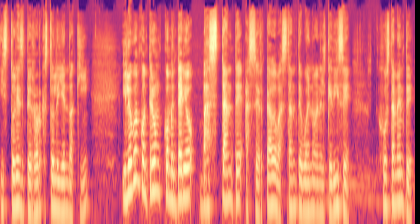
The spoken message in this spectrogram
historias de terror que estoy leyendo aquí. Y luego encontré un comentario bastante acertado, bastante bueno, en el que dice, justamente,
